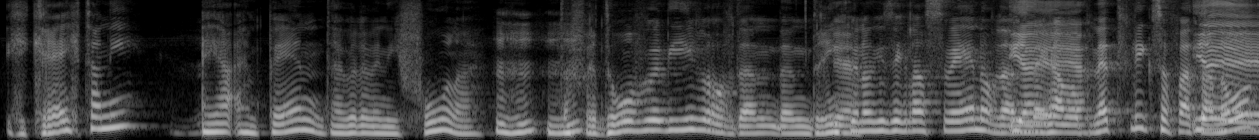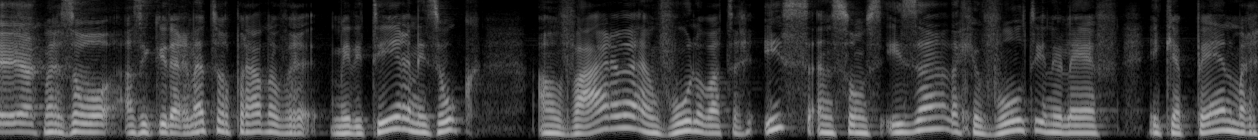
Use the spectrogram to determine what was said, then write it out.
je krijgt dat niet. En ja, en pijn, dat willen we niet voelen. Mhm, mhm. Dat verdoven we liever, of dan, dan drinken we nog eens een glas wijn, of dan, dan gaan we op Netflix, of wat dan ook. Maar zo, als ik u daarnet over praat over mediteren, is ook aanvaarden en voelen wat er is. En soms is dat, dat je voelt in je lijf, ik heb pijn, maar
